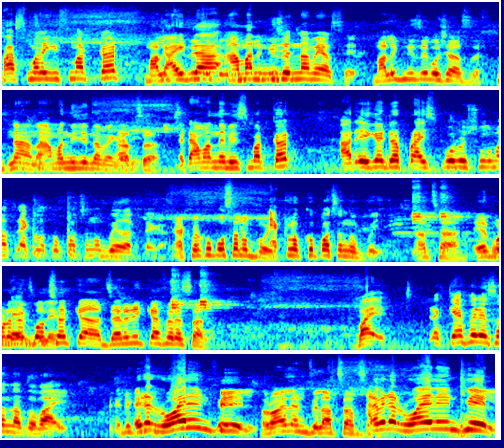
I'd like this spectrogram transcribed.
ফার্স্ট মালিক স্মার্ট কার্ড গাড়িটা আমার নিজের নামে আছে। মালিক নিজে বসে আছে। না না আমার নিজের নামে আচ্ছা। এটা আমার নামে স্মার্ট কার্ড আর এই গাড়িটার প্রাইস পড়বে শুধুমাত্র এক লক্ষ পঁচানব্বই হাজার টাকা। এক লক্ষ পঁচানব্বই? এক লক্ষ পঁচানব্বই। আচ্ছা এরপরে দেখব। হচ্ছে জেনেরিক ক্যাফে রেসার ভাই এটা ক্যাফে রেশন না তো ভাই? এটা রয়্যাল এনফিল্ড রয়্যাল এনফিল্ড আচ্ছা আচ্ছা। এটা রয়্যাল এনফিল্ড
